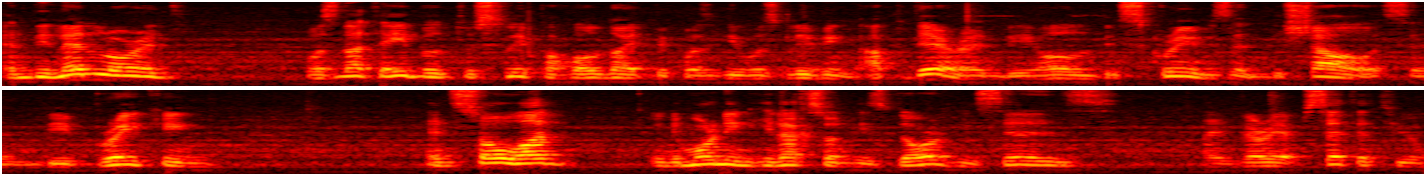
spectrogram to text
And the landlord was not able to sleep a whole night because he was living up there and the all the screams and the shouts and the breaking and so on. In the morning he knocks on his door, he says, I'm very upset at you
